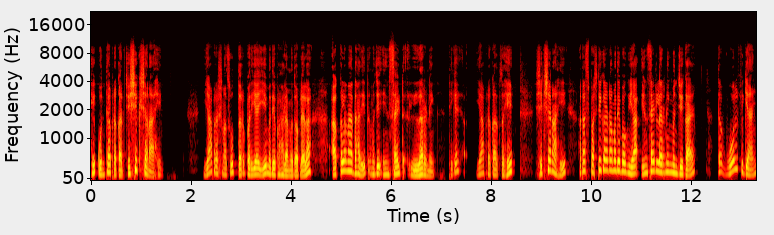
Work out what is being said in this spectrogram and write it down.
हे कोणत्या प्रकारचे शिक्षण आहे? या प्रश्नाचं उत्तर पर्याय ए मध्ये पाहायला मिळतो आपल्याला. आकलनाधारित म्हणजे इन्साईट लर्निंग ठीक आहे? या प्रकारचं हे शिक्षण आहे. आता स्पष्टीकरणामध्ये बघूया. इन्साईट लर्निंग म्हणजे काय? तर वोल्फ गँग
